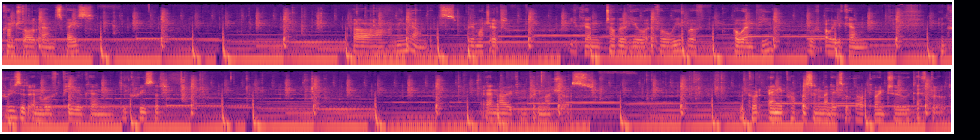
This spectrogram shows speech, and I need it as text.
control and space. Uh, I mean yeah, that's pretty much it. You can toggle your FOV with O and P. With O you can increase it and with P you can decrease it. And now you can pretty much just record any proper cinematics without going to dev build.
